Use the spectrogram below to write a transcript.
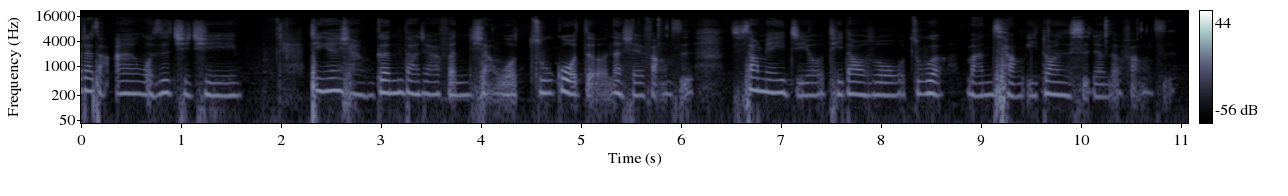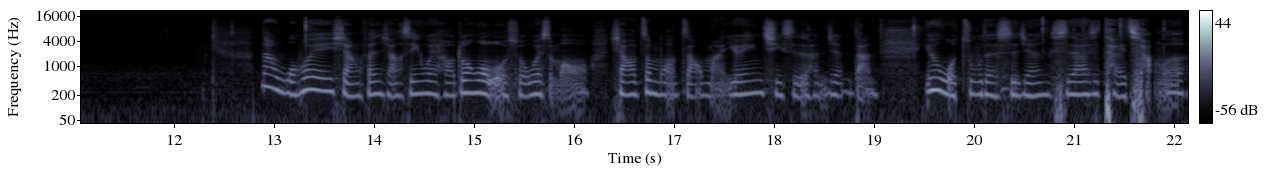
大家早安，我是琪琪。今天想跟大家分享我租过的那些房子。上面一集有提到说我租了蛮长一段时间的房子。那我会想分享，是因为好多人问我说为什么想要这么早买？原因其实很简单，因为我租的时间实在是太长了，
